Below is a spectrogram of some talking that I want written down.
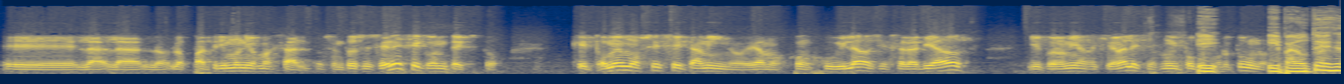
eh, la- la- lo- los patrimonios más altos. Entonces, en ese contexto, que tomemos ese camino, digamos, con jubilados y asalariados y economías regionales es muy poco Y, oportuno. y para ustedes,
